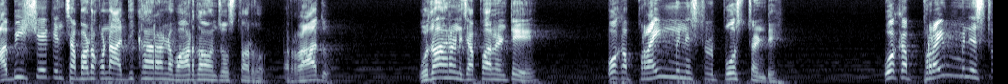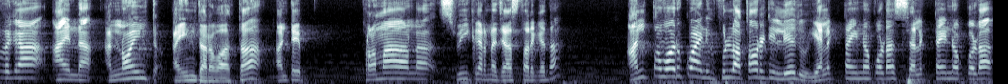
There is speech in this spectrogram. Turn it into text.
అభిషేకించబడకుండా అధికారాన్ని వాడదామని చూస్తారు. రాదు. ఉదాహరణ చెప్పాలంటే ఒక ప్రైమ్ మినిస్టర్ పోస్ట్ అండి. ఒక ప్రైమ్ మినిస్టర్గా ఆయన అనాయింట్ అయిన తర్వాత అంటే ప్రమాణ స్వీకరణ చేస్తారు కదా అంతవరకు ఆయనకి ఫుల్ అథారిటీ లేదు. ఎలక్ట్ అయినా కూడా సెలెక్ట్ అయినా కూడా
